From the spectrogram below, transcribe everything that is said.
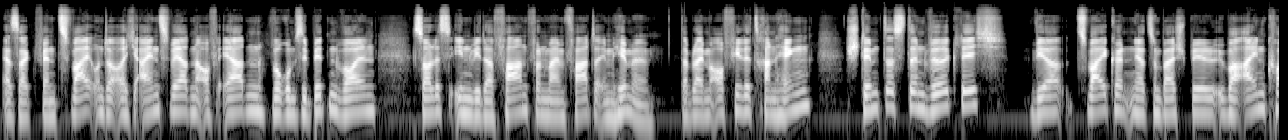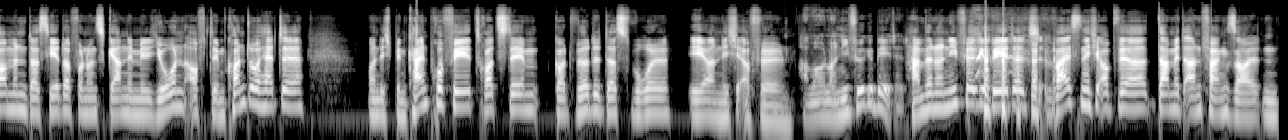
Er sagt, wenn zwei unter euch eins werden auf Erden, worum sie bitten wollen, soll es ihnen widerfahren von meinem Vater im Himmel. Da bleiben auch viele dran hängen. Stimmt das denn wirklich? Wir zwei könnten ja zum Beispiel übereinkommen, dass jeder von uns gerne eine Million auf dem Konto hätte. Und ich bin kein Prophet, trotzdem, Gott würde das wohl eher nicht erfüllen. Haben wir auch noch nie für gebetet. Haben wir noch nie für gebetet. Weiß nicht, ob wir damit anfangen sollten.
